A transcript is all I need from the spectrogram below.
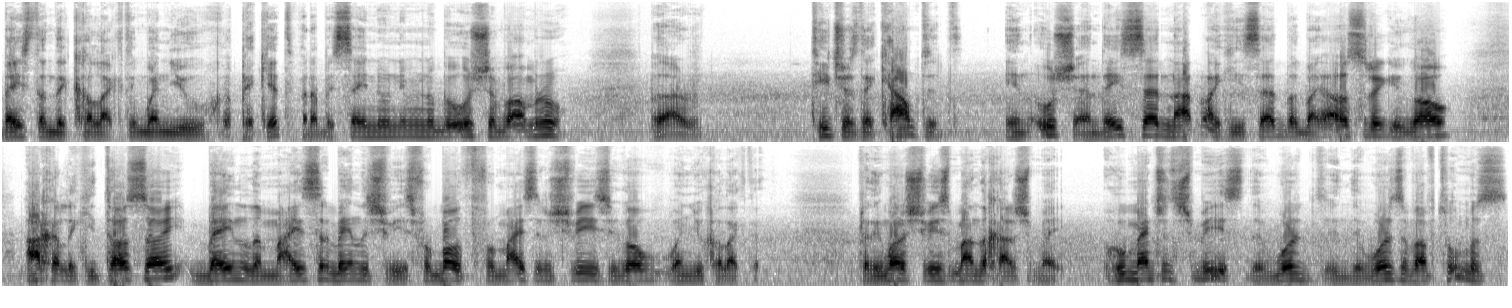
based on the collecting when you pick it. But our teachers they counted in usha and they said not like he said, but by osrig you go. Achar likitosoi bein lemaiser bein leshvis for both for meiser and shvis you go when you collect it. Who mentions Shvis? The word in the words of Avtulmus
